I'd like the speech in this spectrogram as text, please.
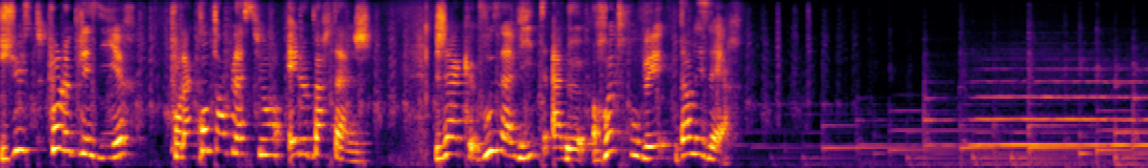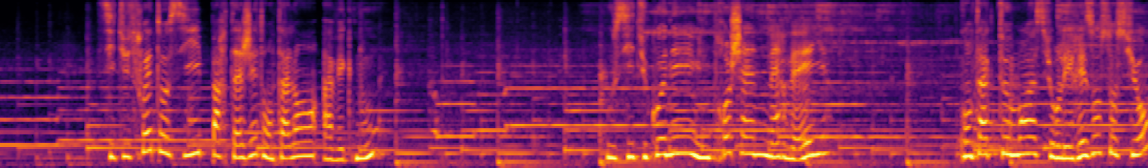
Juste pour le plaisir, pour la contemplation et le partage. Jacques vous invite à le retrouver dans les airs. Si tu souhaites aussi partager ton talent avec nous, ou si tu connais une prochaine merveille, Contacte-moi sur les réseaux sociaux.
